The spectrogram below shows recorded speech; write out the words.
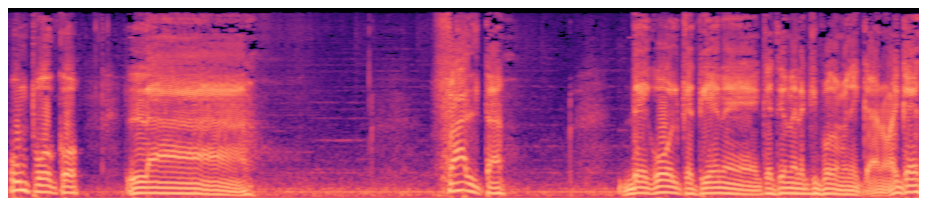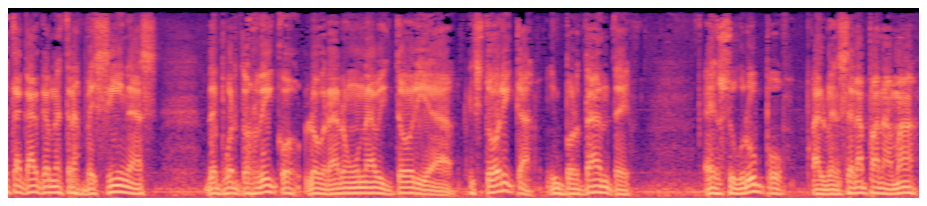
un poco la falta de gol que tiene que tiene el equipo dominicano. Hay que destacar que nuestras vecinas de Puerto Rico lograron una victoria histórica, importante, en su grupo al vencer a Panamá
